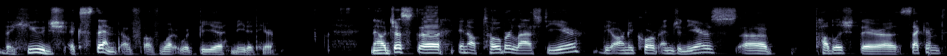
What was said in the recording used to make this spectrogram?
the huge extent of, of what would be uh, needed here. Now, just uh, in October last year, the Army Corps of Engineers uh, published their uh, second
